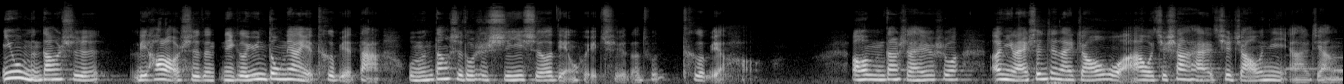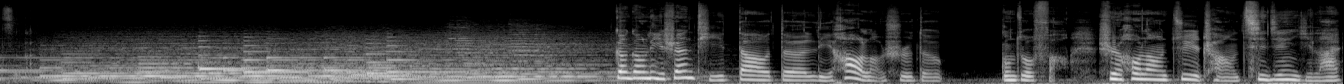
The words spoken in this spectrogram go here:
因为我们当时李浩老师的那个运动量也特别大，我们当时都是十一十二点回去的，就特别好。然后我们当时还是说，啊，你来深圳来找我啊，我去上海去找你啊，这样子的。刚刚丽珊提到的李浩老师的工作坊，是后浪剧场迄今以来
